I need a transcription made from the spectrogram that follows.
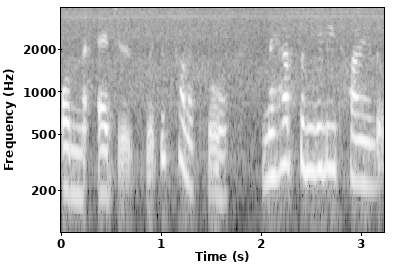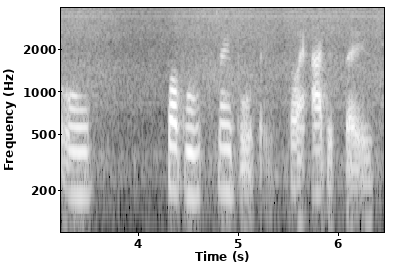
on the edges, which is kind of cool. And they had some really tiny little bubble snowball things, so I added those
